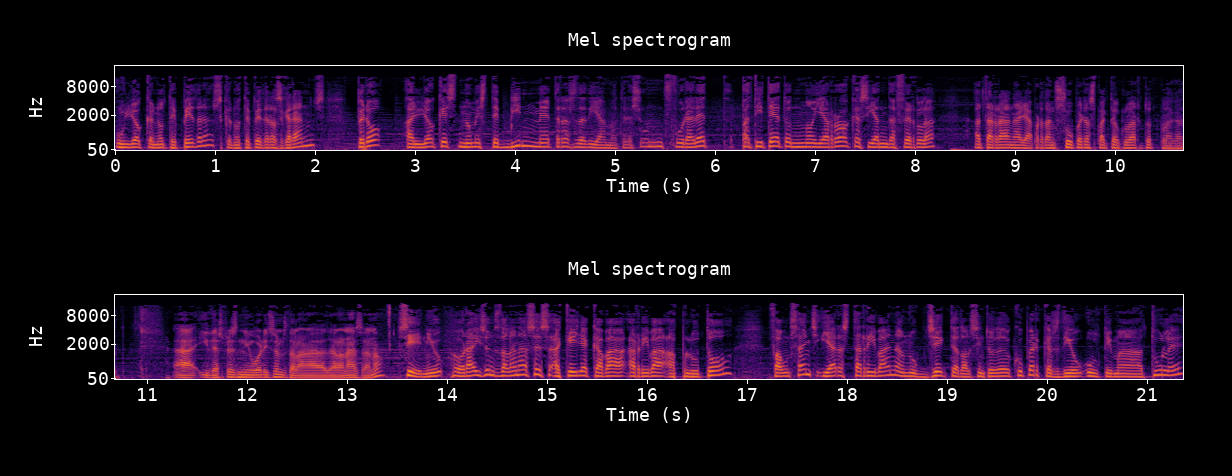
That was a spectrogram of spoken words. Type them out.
un lloc que no té pedres, que no té pedres grans, però el lloc és, només té 20 metres de diàmetre. És un foradet petitet on no hi ha roques i han de fer-la aterrant allà. Per tant, super espectacular tot plegat. Uh, I després New Horizons de la, de la NASA, no? Sí, New Horizons de la NASA és aquella que va arribar a Plutó fa uns anys i ara està arribant a un objecte del cinturó de Cooper que es diu Ultima Thule,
